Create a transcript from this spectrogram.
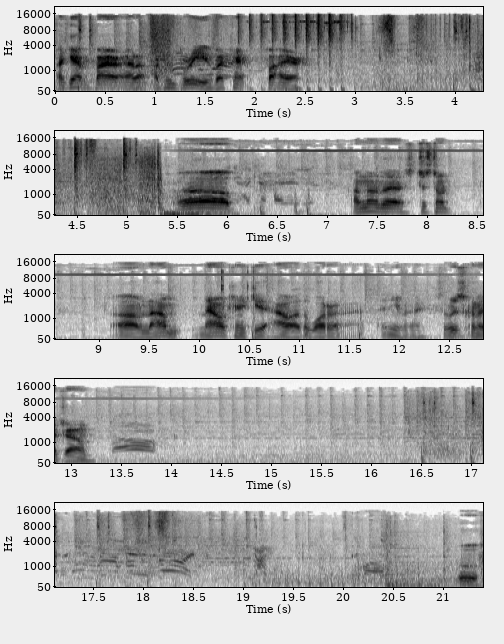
I can't fire at it. I can breathe, but I can't fire. Oh, I'm gonna just don't. Um, now now I can't get out of the water anyway, so we're just gonna drown. Oof.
